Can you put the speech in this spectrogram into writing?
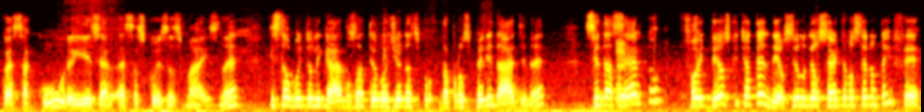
com essa cura e esse, essas coisas mais, né? Que estão muito ligados à teologia das, da prosperidade, né? Se dá é. certo, foi Deus que te atendeu. Se não deu certo, você não tem fé.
